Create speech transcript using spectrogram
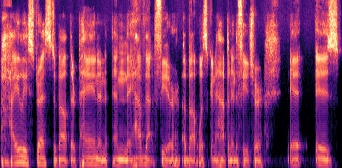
highly stressed about their pain and and they have that fear about what's going to happen in the future it is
